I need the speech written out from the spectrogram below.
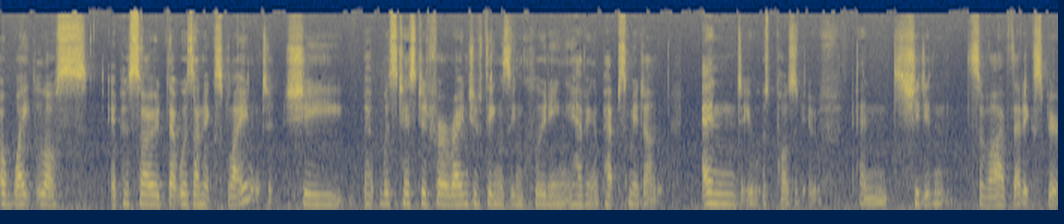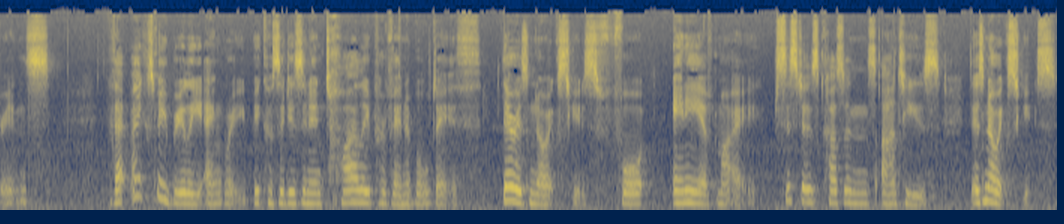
a weight loss episode that was unexplained. She was tested for a range of things, including having a pap smear done, and it was positive, and she didn't survive that experience. That makes me really angry because it is an entirely preventable death. There is no excuse for any of my sisters, cousins, aunties. There's no excuse.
